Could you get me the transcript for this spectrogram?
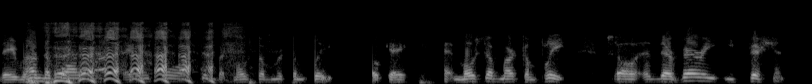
they run the ball a lot. They don't so often, but most of them are complete. Okay, and most of them are complete. So uh, they're very efficient,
